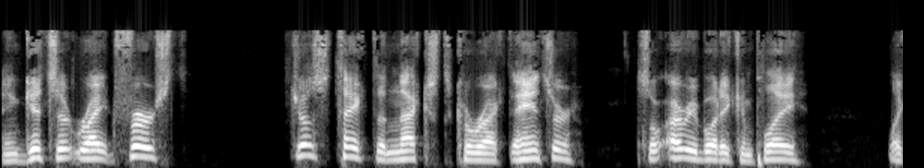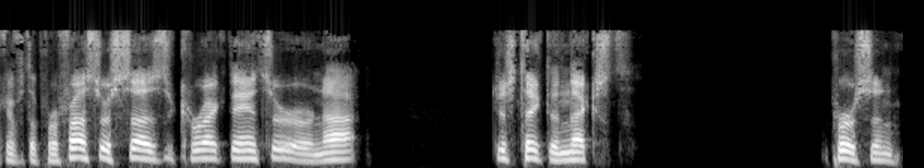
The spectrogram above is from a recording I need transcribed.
and gets it right first, just take the next correct answer so everybody can play. Like if the professor says the correct answer or not, just take the next person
